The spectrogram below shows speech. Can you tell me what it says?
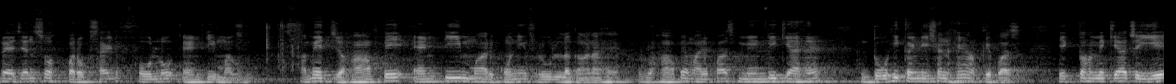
presence of peroxide follow anti Markovnikov हमें जहाँ पे एंटी मार्कोनी फ्रूल लगाना है, वहाँ पे हमारे पास मेनली क्या है? दो ही कंडीशन है आपके पास। एक तो हमें क्या चाहिए?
